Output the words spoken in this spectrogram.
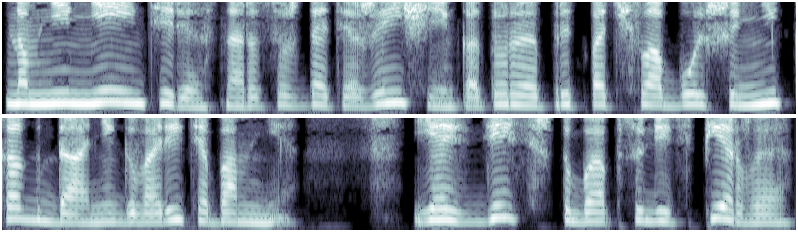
Но мне не интересно рассуждать о женщине, которая предпочла больше никогда не говорить обо мне. Я здесь, чтобы обсудить первое,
